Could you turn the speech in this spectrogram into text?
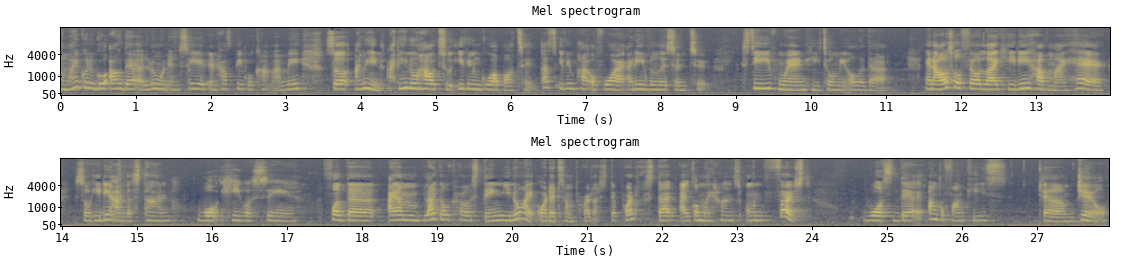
am I going to go out there alone and say it and have people come at me? So, I mean, I didn't know how to even go about it. That's even part of why I didn't even listen to Steve when he told me all of that. And I also felt like he didn't have my hair, so he didn't understand what he was saying. For the I am Black Girl Curls thing, you know, I ordered some products. The products that I got my hands on first was the Uncle Funky's um, gel.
